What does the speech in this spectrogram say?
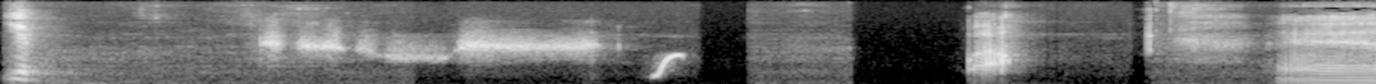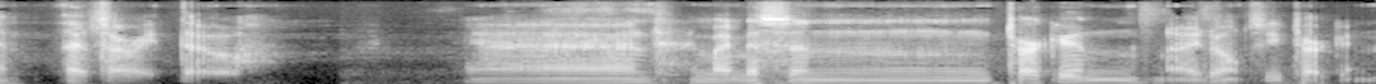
Yep. Wow. And that's alright, though. And am I missing Tarkin? I don't see Tarkin.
